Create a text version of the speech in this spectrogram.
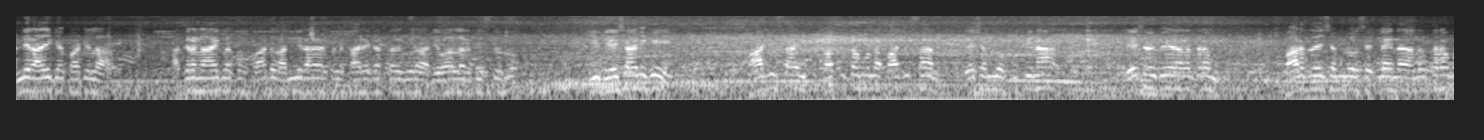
అన్ని రాజకీయ పార్టీల అగ్రనాయకులతో పాటు అన్ని రాజకీయ కార్యకర్తలు కూడా నివాళులర్పిస్తున్నారు. ఈ దేశానికి పాకిస్తాన్ ప్రస్తుతం ఉన్న పాకిస్తాన్ దేశంలో పుట్టిన దేశ విభజన అనంతరం భారతదేశంలో సెటిల్ అయిన అనంతరం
